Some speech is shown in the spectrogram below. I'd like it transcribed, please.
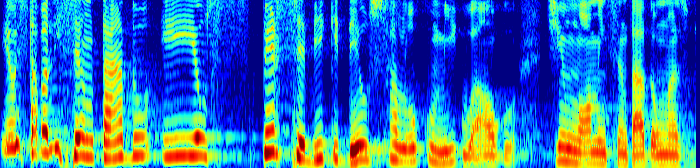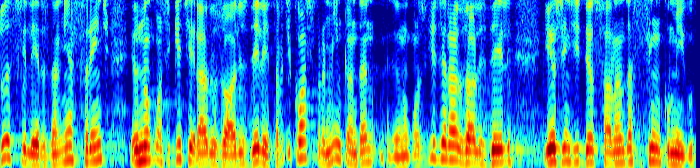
eu estava ali sentado e eu percebi que Deus falou comigo algo. Tinha um homem sentado a umas duas fileiras na minha frente, eu não conseguia tirar os olhos dele, ele estava de costas para mim cantando, mas eu não conseguia tirar os olhos dele, e eu senti Deus falando assim comigo:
